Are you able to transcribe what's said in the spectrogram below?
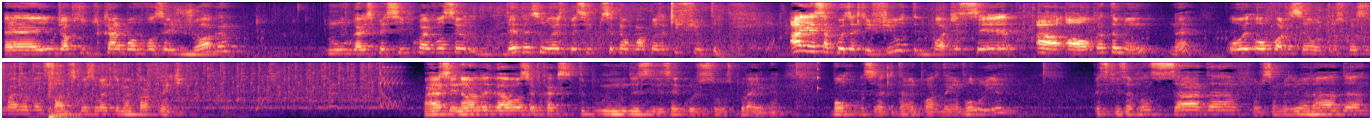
É, e o dióxido de carbono você joga num lugar específico, aí você, dentro desse lugar específico, você tem alguma coisa que filtre. Aí essa coisa que filtre pode ser a alga também, né? Ou, ou pode ser outras coisas mais avançadas que você vai ter mais para frente. Mas assim, não é legal você ficar distribuindo esses recursos por aí, né? Bom, esses aqui também podem evoluir. Pesquisa avançada, força melhorada.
